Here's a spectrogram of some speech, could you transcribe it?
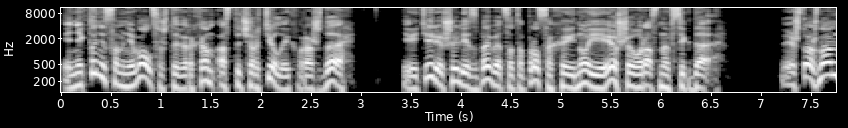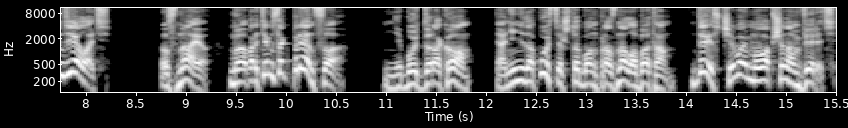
И никто не сомневался, что верхам осточертела их вражда, и те решили избавиться от опроса Хейно и Эшио раз навсегда. «И что ж нам делать?» «Знаю, мы обратимся к принцу!» «Не будь дураком! Они не допустят, чтобы он прознал об этом! Да из чего ему вообще нам верить?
